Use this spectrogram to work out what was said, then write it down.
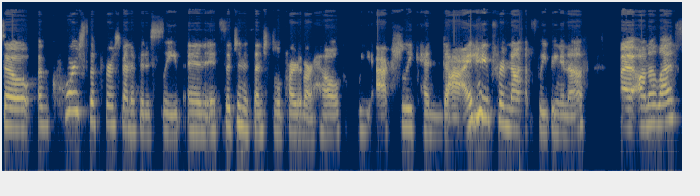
So, of course, the first benefit is sleep, and it's such an essential part of our health. We actually can die from not sleeping enough. But on a less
